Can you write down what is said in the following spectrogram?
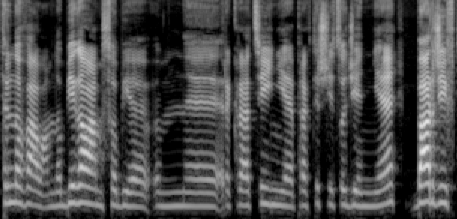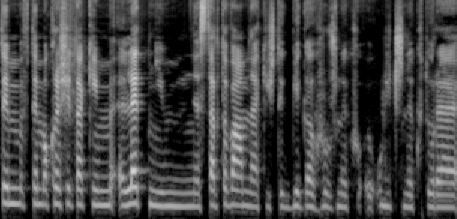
trenowałam, no biegałam sobie rekreacyjnie praktycznie codziennie. Bardziej w tym, w tym okresie takim letnim startowałam na jakichś tych biegach różnych ulicznych, które,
